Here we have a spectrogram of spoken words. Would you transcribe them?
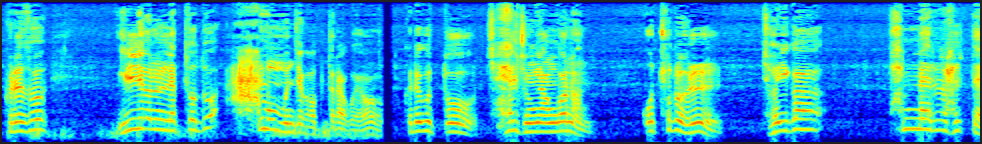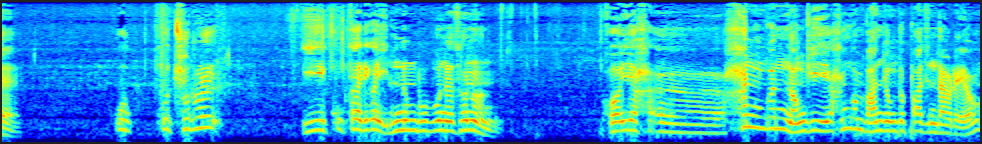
그래서 1년을 냅둬도 아무 문제가 없더라고요. 그리고 또 제일 중요한 거는 고추를 저희가 판매를 할 때 고추를 이 꼭다리가 있는 부분에서는 거의 한 건 넘기 한 건 반 정도 빠진다 그래요.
